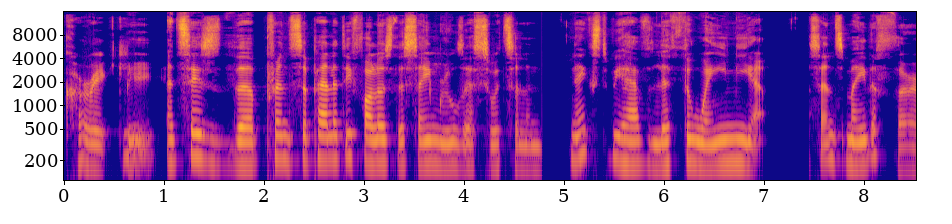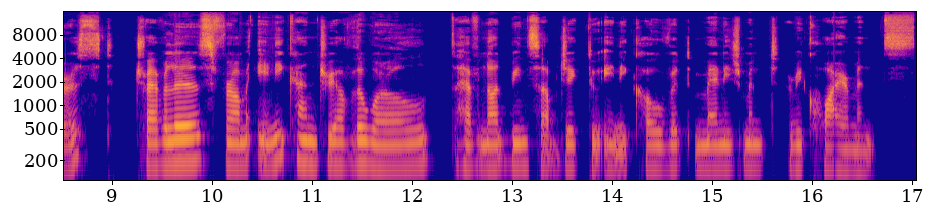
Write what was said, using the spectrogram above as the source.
correctly. It says the principality follows the same rules as Switzerland. Next, we have Lithuania. Since May the 1st, travelers from any country of the world have not been subject to any COVID management requirements.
